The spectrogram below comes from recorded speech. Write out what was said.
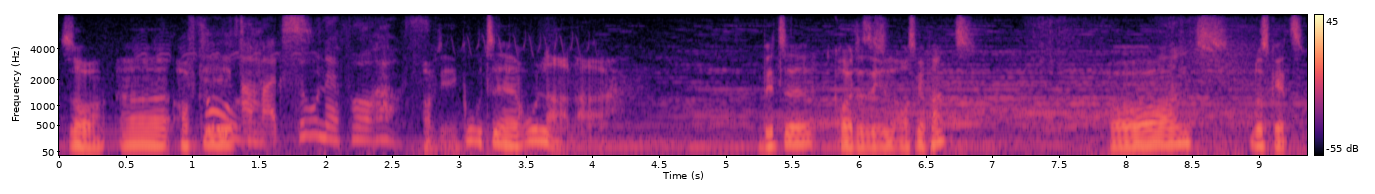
So, äh, auf die, auf die gute Rulana. Bitte Kräutersichel ausgepackt. Und los geht's.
